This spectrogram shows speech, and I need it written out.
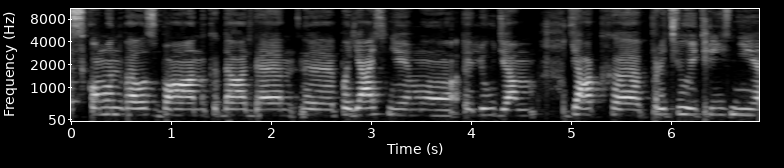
з Commonwealth Bank, да, де е, пояснюємо людям, як е, працюють різні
